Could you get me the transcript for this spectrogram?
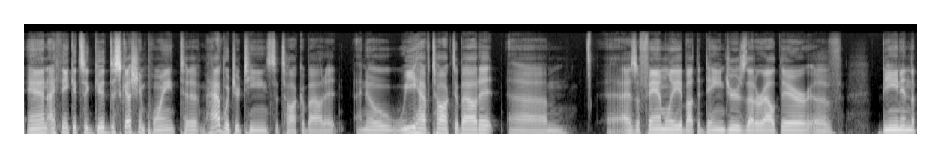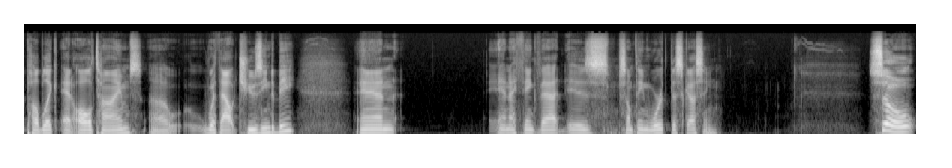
And I think it's a good discussion point to have with your teens to talk about it. I know we have talked about it um, as a family about the dangers that are out there of being in the public at all times uh, without choosing to be. And and I think that is something worth discussing. So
